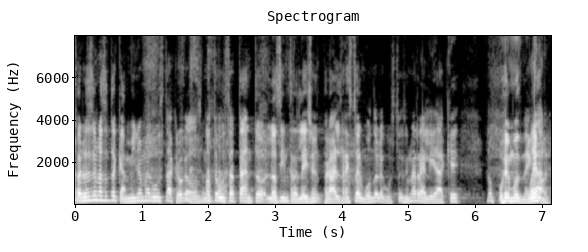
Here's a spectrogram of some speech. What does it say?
pero ese es un asunto que a mí no me gusta, creo que a vos no te gusta tanto Los in Translation, pero al resto del mundo le gusta, es una realidad que no podemos negar. Bueno,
